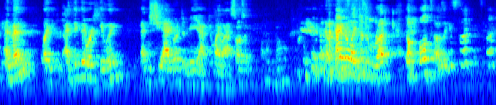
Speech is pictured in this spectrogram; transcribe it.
and then, like, I think they were healing and she aggroed to me after my last, so I was like. And I had to like just run the whole time. I was like, it's not, it's not.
